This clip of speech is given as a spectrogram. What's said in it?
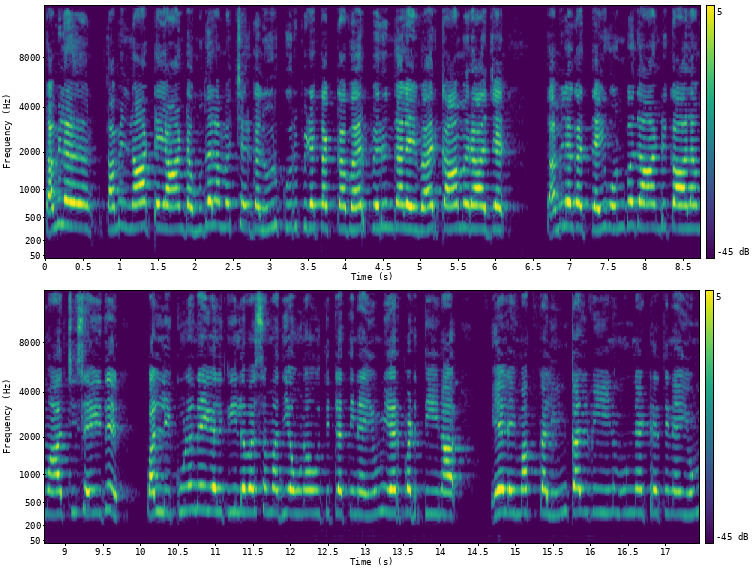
தமிழ தமிழ்நாட்டை ஆண்ட முதலமைச்சர்களுள் குறிப்பிடத்தக்கவர் பெருந்தலைவர் காமராஜர். தமிழகத்தை ஒன்பது ஆண்டு காலம் ஆட்சி செய்து பள்ளி குழந்தைகளுக்கு இலவச மதிய உணவு திட்டத்தினையும் ஏற்படுத்தினார். ஏழை மக்களின் கல்வியின் முன்னேற்றத்தினையும்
